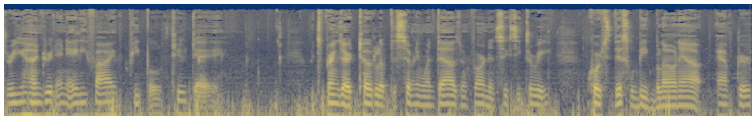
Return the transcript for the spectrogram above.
385 people today, which brings our total up to 71,463. Of course, this will be blown out after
